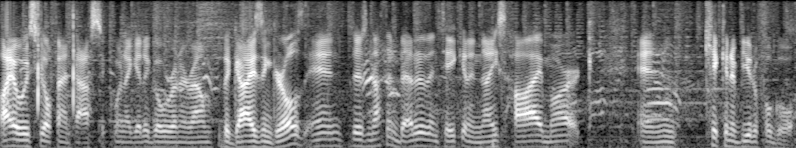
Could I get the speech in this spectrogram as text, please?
I always feel fantastic when I get to go run around with the guys and girls and there's nothing better than taking a nice high mark and kicking a beautiful goal.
